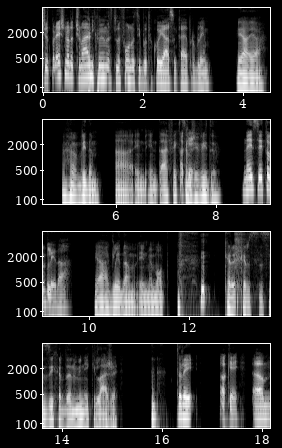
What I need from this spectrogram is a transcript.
Če odpreš na računalniku in na telefonu, ti bo tako jasno, kaj je problem. Ja, ja, vidim. Uh, in, in ta efekt okay. sem že videl. Naj zdaj to gleda. Ja, gledam in me mot. ker, ker sem zihar, da mi nekaj laže. torej, ok. Um,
